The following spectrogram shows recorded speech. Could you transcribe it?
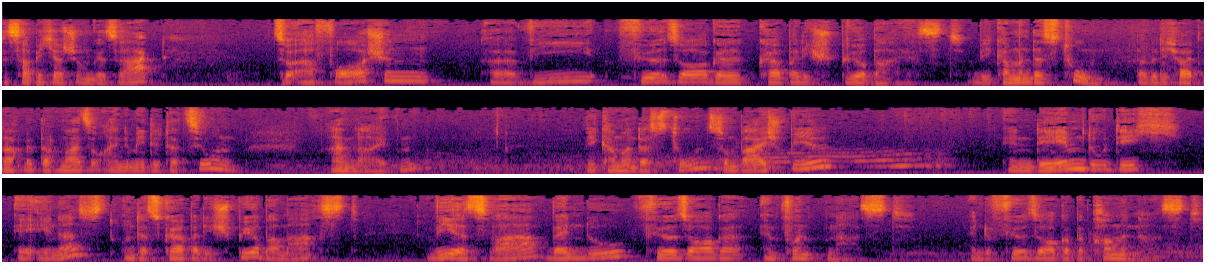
das habe ich ja schon gesagt, zu erforschen, wie Fürsorge körperlich spürbar ist. Wie kann man das tun? Da will ich heute Nachmittag mal so eine Meditation anleiten. Wie kann man das tun? Zum Beispiel, indem du dich erinnerst und das körperlich spürbar machst, wie es war, wenn du Fürsorge empfunden hast, wenn du Fürsorge bekommen hast.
